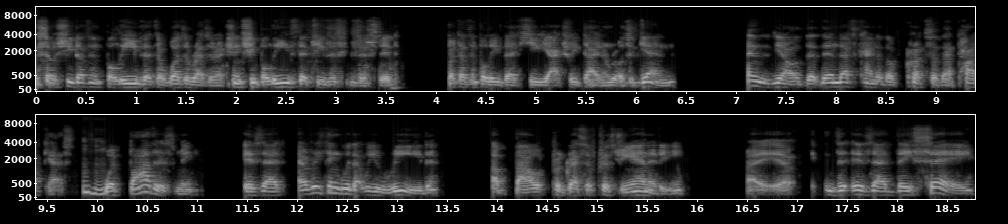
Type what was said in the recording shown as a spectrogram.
So she doesn't believe that there was a resurrection. She believes that Jesus existed, but doesn't believe that he actually died and rose again. And you know, th- then that's kind of the crux of that podcast. mhm. What bothers me is that everything that we read about progressive Christianity uh, is that they say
